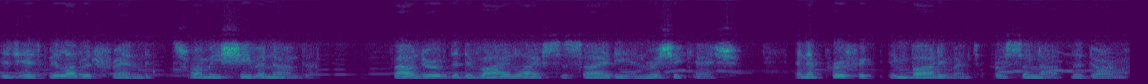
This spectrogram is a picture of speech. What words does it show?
is his beloved friend Swami Shivananda, founder of the Divine Life Society in Rishikesh and a perfect embodiment of Sanatana Dharma.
